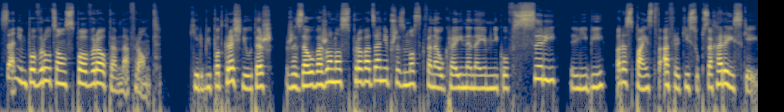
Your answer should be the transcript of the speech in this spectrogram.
zanim powrócą z powrotem na front. Kirby podkreślił też, że zauważono sprowadzanie przez Moskwę na Ukrainę najemników z Syrii, Libii oraz państw Afryki subsaharyjskiej.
